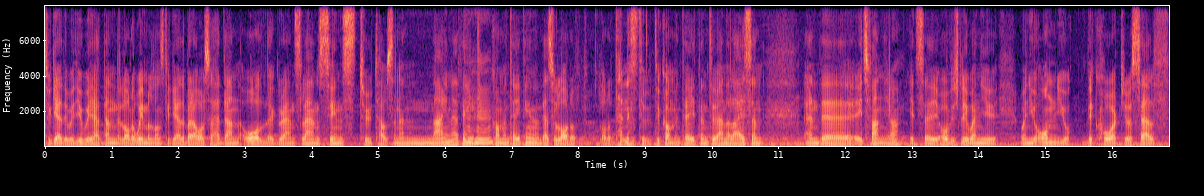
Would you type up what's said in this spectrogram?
together with you. We had done a lot of Wimbledons together, but I also had done all the Grand Slams since 2009, I think, mm-hmm. commentating, and that's a lot of a lot of tennis to, to commentate and to analyze and and uh, it's fun, you know. It's uh, obviously when you when you on your the court yourself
